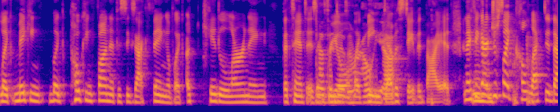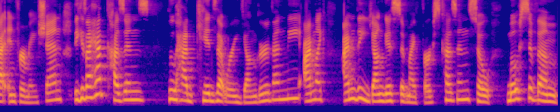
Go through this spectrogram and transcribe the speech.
like making, like poking fun at this exact thing of like a kid learning that Santa isn't Santa real isn't and like real, being yeah. devastated by it. And I think I Mhm. just like collected that information because I had cousins who had kids that were younger than me. I'm like, I'm the youngest of my first cousins. So most of them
